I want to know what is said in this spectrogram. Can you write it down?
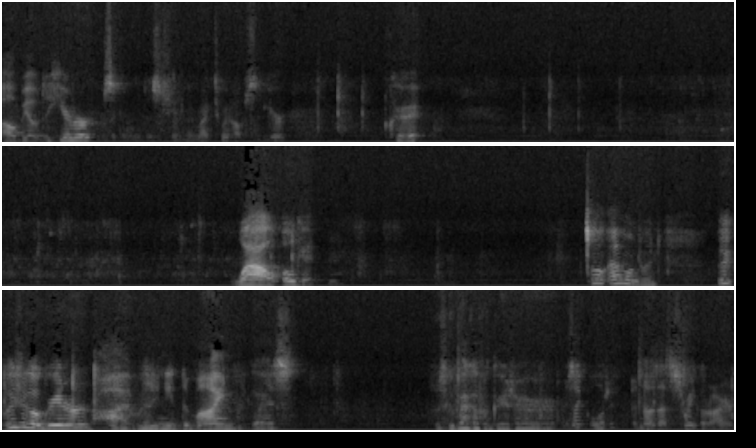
I'll be able to hear her. A second, let just change my mic to my opposite ear. Okay. Wow, okay. Oh, everyone joined. We, we should go greet. Oh, ah, I really need the mine, guys. Let's go back up and greet. Is that gold? No, that's regular iron.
